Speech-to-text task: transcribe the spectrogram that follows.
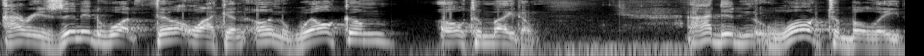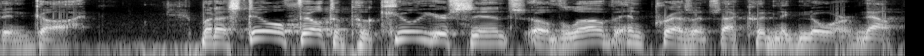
I resented what felt like an unwelcome ultimatum. I didn't want to believe in God, but I still felt a peculiar sense of love and presence I couldn't ignore. Now,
